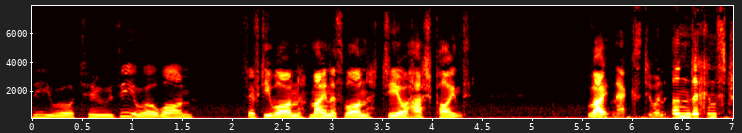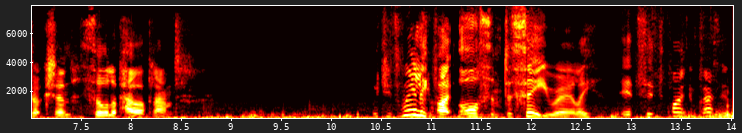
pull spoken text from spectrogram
0201 51 minus 1 geohash point. Right next to an under construction solar power plant. Which is really quite awesome to see really. It's it's quite impressive.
